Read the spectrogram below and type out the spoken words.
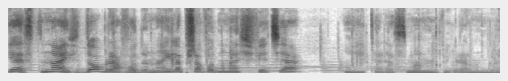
Jest, nice, dobra woda, najlepsza woda na świecie. No i teraz mamy wygraną grę.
